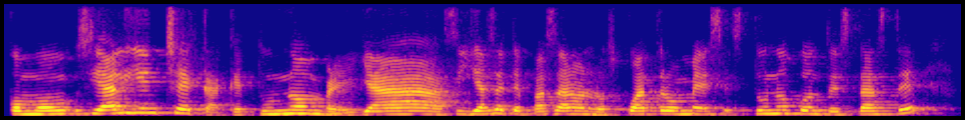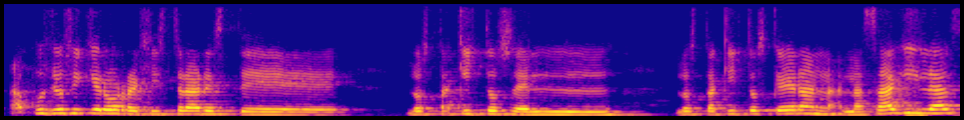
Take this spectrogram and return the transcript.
como si alguien checa que tu nombre ya, si ya se te pasaron los cuatro meses, tú no contestaste, ah, pues yo sí quiero registrar este, los taquitos, el, los taquitos que eran las águilas.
